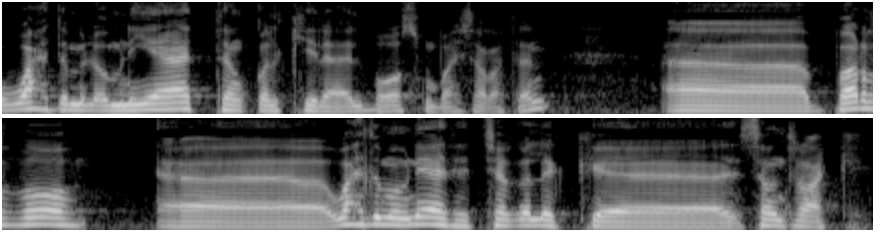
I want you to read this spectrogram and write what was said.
واحدة من الأمنيات تنقلك إلى ال boss مباشرة. آه برضو آه واحدة من الأمنيات تشغل لك آه soundtrack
